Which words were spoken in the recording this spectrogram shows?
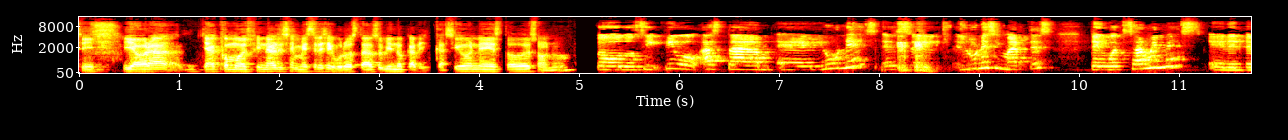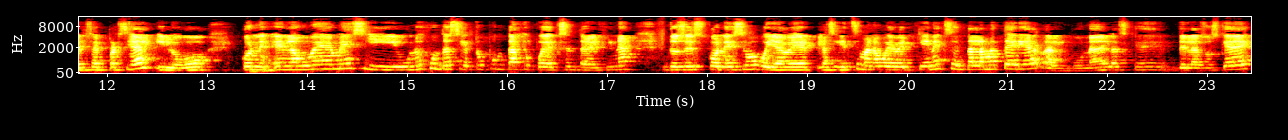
Sí, y ahora ya como es final de semestre seguro está subiendo calificaciones, todo eso, ¿no? Todo, sí. Digo, hasta el lunes, es el, lunes y martes tengo exámenes eh, del tercer parcial y luego con, en la UVM si uno junta cierto puntaje puede exentar el final. Entonces con eso voy a ver, la siguiente semana voy a ver quién exenta la materia, alguna de las que de las dos que dé,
